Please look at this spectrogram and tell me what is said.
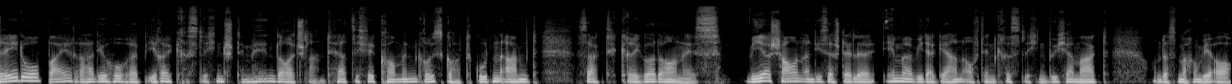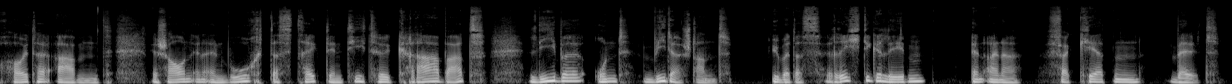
Credo bei Radio Horeb, Ihrer christlichen Stimme in Deutschland. Herzlich willkommen, grüß Gott, guten Abend, sagt Gregor Dornis. Wir schauen an dieser Stelle immer wieder gern auf den christlichen Büchermarkt und das machen wir auch heute Abend. Wir schauen in ein Buch, das trägt den Titel Krabat, Liebe und Widerstand über das richtige Leben in einer verkehrten Welt.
